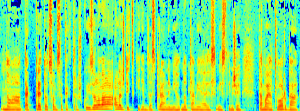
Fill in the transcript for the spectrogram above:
No a tak preto som sa tak trošku izolovala, ale vždycky idem za správnymi hodnotami a ja si myslím, že tá moja tvorba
